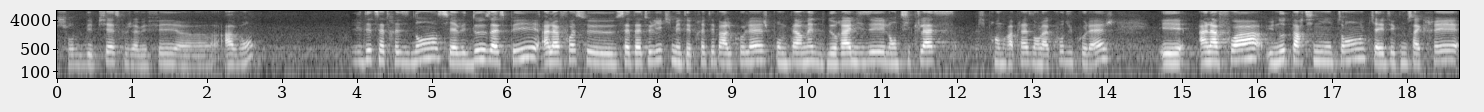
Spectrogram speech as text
sur des pièces que j'avais fait euh, avant. L'idée de cette résidence, il y avait deux aspects. À la fois ce, cet atelier qui m'était prêté par le collège pour me permettre de réaliser l'anticlasse qui prendra place dans la cour du collège et à la fois une autre partie de mon temps qui a été consacrée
